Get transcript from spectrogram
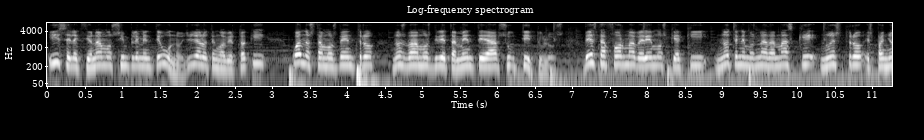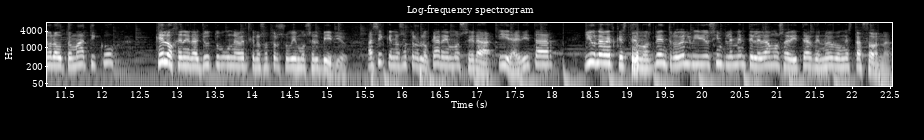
y seleccionamos simplemente uno. Yo ya lo tengo abierto aquí. Cuando estamos dentro, nos vamos directamente a subtítulos. De esta forma veremos que aquí no tenemos nada más que nuestro español automático que lo genera YouTube una vez que nosotros subimos el vídeo. Así que nosotros lo que haremos será ir a editar y una vez que estemos dentro del vídeo simplemente le damos a editar de nuevo en esta zona.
